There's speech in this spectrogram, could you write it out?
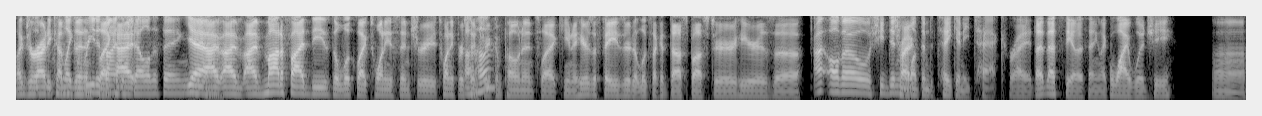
like Jurati comes like in and it's like the I, shell of the thing. Yeah, I, I've I've modified these to look like 20th century, 21st century Uh-huh. components. Like you know, here's a phaser that looks like a dustbuster. Here is a I, although she didn't Try- want them to take any tech, right? That, that's the other thing. Like, why would she? uh,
